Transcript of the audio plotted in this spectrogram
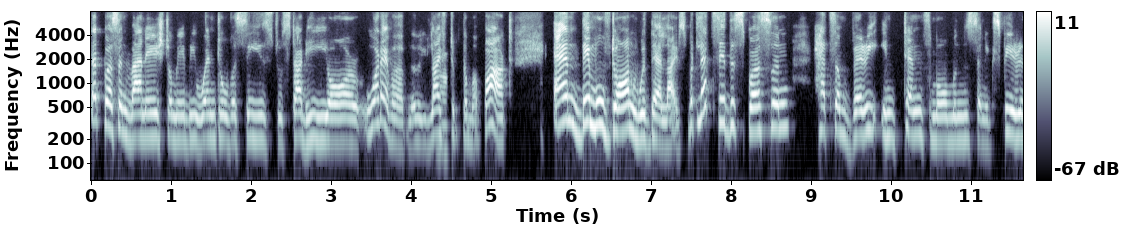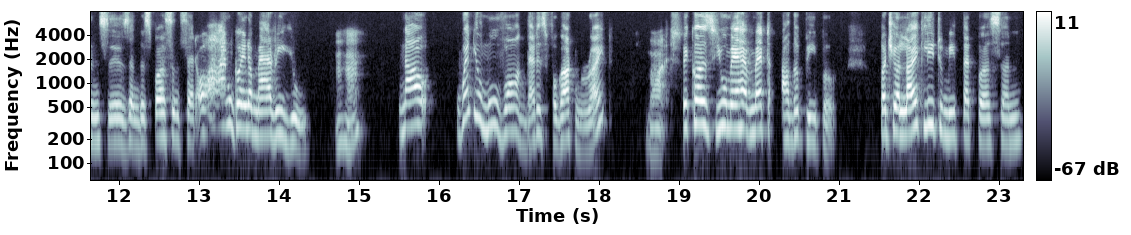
that person vanished, or maybe went overseas to study or whatever. Life took them apart, and they moved on with their lives. But let's say this person had some very intense moments and experiences, and this person said, "Oh, I'm going to marry you." Mm-hmm. Now, when you move on, that is forgotten, right? Right. Because you may have met other people, but you're likely to meet that person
